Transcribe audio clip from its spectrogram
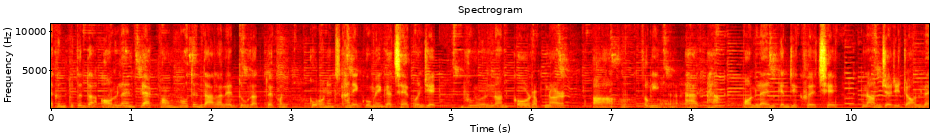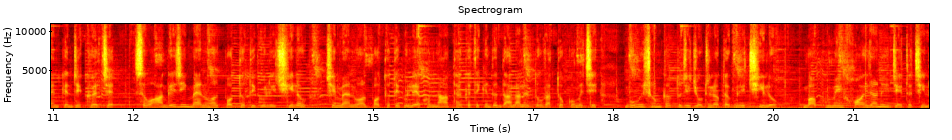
এখন কিন্তু অনলাইন প্ল্যাটফর্ম হতে দালালের দৌরাত্ম এখন অনেকখানি কমে গেছে। এখন যে ভূমি উন্নয়ন কর আপনার অনলাইন কেন্দ্রিক হয়েছে নামজারিটা অনলাইন কেন্দ্রিক হয়েছে সো আগে যে ম্যানুয়াল পদ্ধতিগুলি ছিল সেই ম্যানুয়াল পদ্ধতিগুলি এখন না থাকাতে কিন্তু দালালের দৌরাত্ম কমেছে ভূমি সংক্রান্ত যে জটিলতাগুলি ছিল বা ভূমি হয়রানি যেটা ছিল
